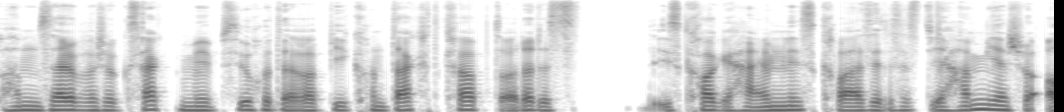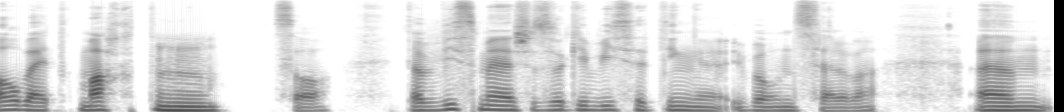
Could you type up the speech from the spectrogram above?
haben selber schon gesagt, mit Psychotherapie Kontakt gehabt, oder? Das ist kein Geheimnis quasi. Das heißt, wir haben ja schon Arbeit gemacht. Mhm. So, da wissen wir ja schon so gewisse Dinge über uns selber. Ähm,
